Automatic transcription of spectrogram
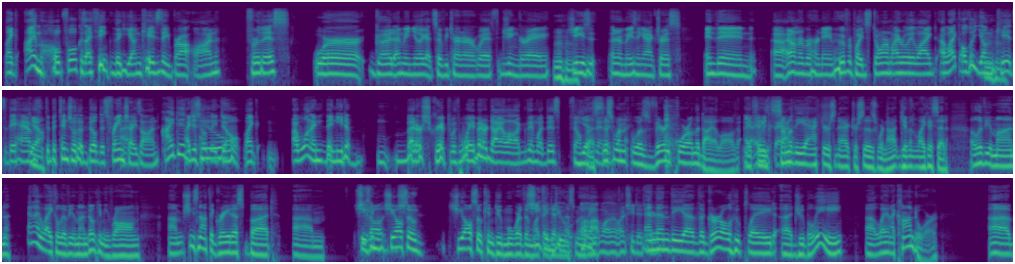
like I'm hopeful because I think the young kids they brought on for this were good. I mean, you look at Sophie Turner with Jean Grey; Mhm. she's an amazing actress, and then. Uh, I don't remember her name. Whoever played Storm, I really liked. I like all the young Mhm. kids that they have Yeah. the potential to build this franchise on. I did. I just hope they don't like. I want. They need a better script with way better dialogue than what this film Yes, presented. this one was very poor on the dialogue. I Yeah, it think some of the actors and actresses were not given, like I said, Olivia Munn, and I like Olivia Munn. Don't get me wrong; um, she's not the greatest, but um, She she's can- all, she also she also can do more than what they did in this movie. a lot more than what she did. And here. then the uh, the girl who played uh, Jubilee, uh, Lana Condor, uh,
